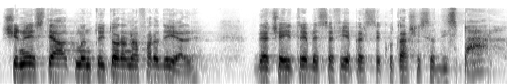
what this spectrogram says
și nu este alt mântuitor în afară de El. De aceea ei trebuie să fie persecutați și să dispară.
